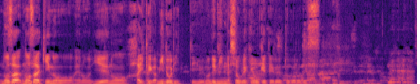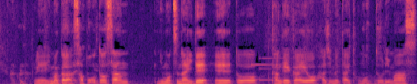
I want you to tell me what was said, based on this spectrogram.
野ざ野崎のあの家の背景が緑っていうのでみんな衝撃を受けてるところです、えー、今からサポートさんにもつないでえっ、ー、と歓迎会を始めたいと思っております。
